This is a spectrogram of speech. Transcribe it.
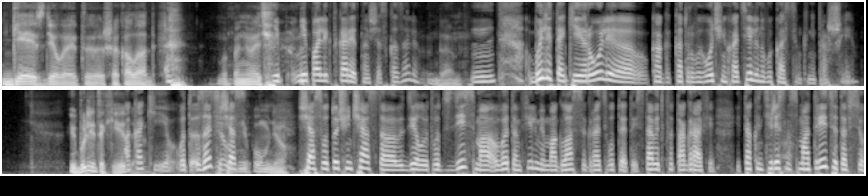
гея сделает э, шоколад. Вы понимаете? Не, не политкорректно сейчас сказали. Да. Были такие роли, как, которые вы очень хотели, но вы кастинг не прошли. И были такие, а да. какие? Вот знаете, Я сейчас, вот не помню. сейчас вот очень часто делают, вот здесь в этом фильме могла сыграть вот это, и ставят фотографии. И так интересно смотреть это все.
